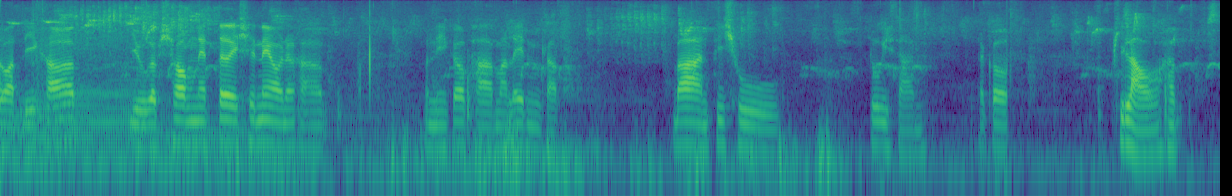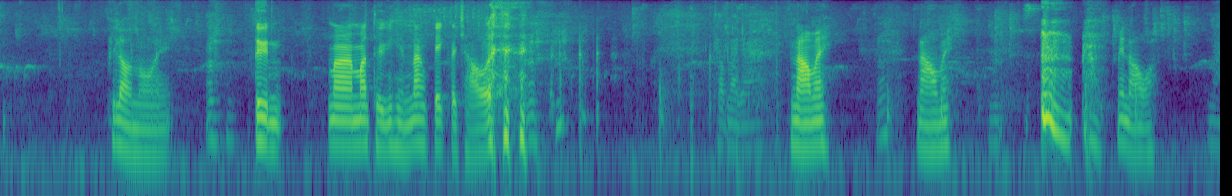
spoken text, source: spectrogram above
สวัสดีครับ อยู่กับช่อง n e t t e r Channel นะครับ วันนี้ก็พามาเล่นกับบ้านพี่ชูลูกอีสาน แล้วก็พี่เหลาครับ พี่เหลาน้อย ตื่นมามาถึงเห็นนั่งเป๊กแต่เช้าธรรมดา หนาวไหมอืม หนาวไหม ไม่หนาวอะ ไม่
